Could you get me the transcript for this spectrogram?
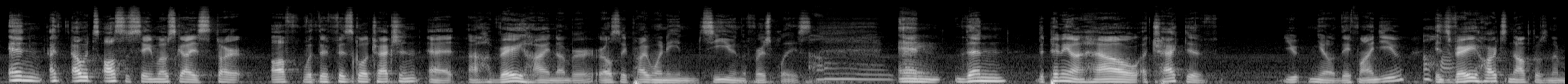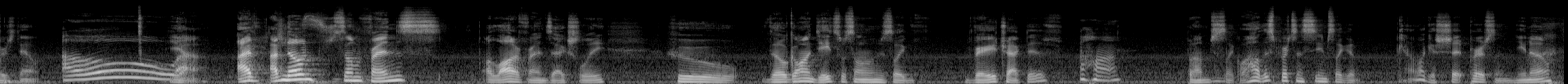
and I, I would also say most guys start off with their physical attraction at a very high number, or else they probably wouldn't even see you in the first place. Oh, and then, depending on how attractive you you know they find you, it's Uh-huh. very hard to knock those numbers down. Oh, Yeah, I've I've known some friends, a lot of friends actually, who they'll go on dates with someone who's like very attractive, Uh huh. but I'm just like, wow, this person seems like a kind of like a shit person, you know?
